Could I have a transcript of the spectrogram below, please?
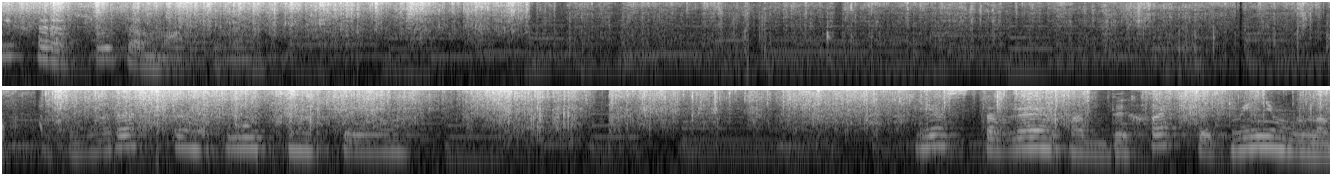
и хорошо заматываем. Его. И оставляем отдыхать как минимум на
